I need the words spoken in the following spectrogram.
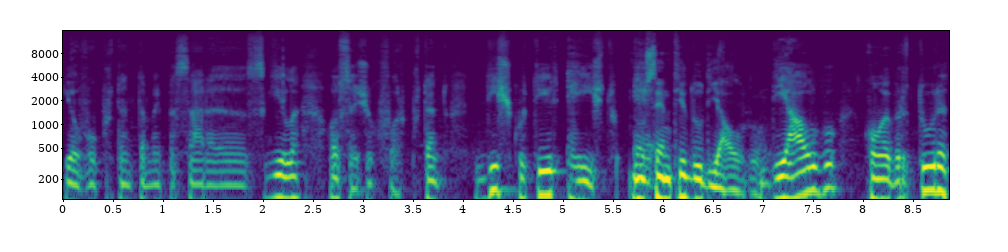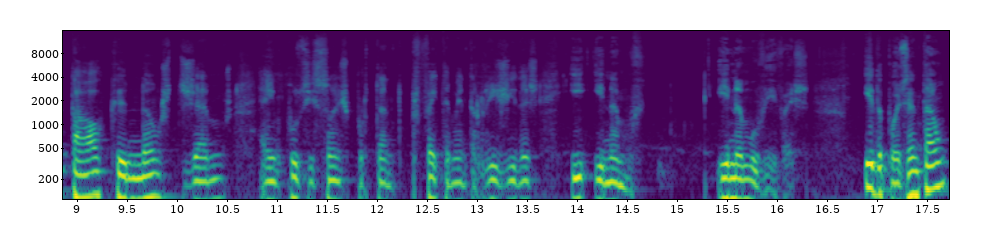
e eu vou, portanto, também passar a segui-la, ou seja, o que for. Portanto, discutir é isto. No é sentido do diálogo. Diálogo com abertura tal que não estejamos em posições, portanto, perfeitamente rígidas e inamovíveis. E depois, então,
